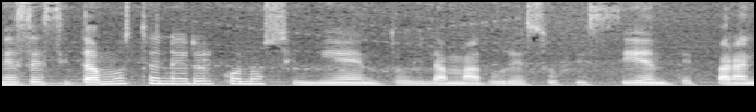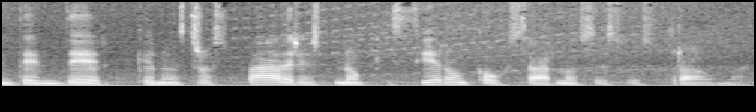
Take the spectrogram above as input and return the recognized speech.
Necesitamos tener el conocimiento y la madurez suficiente para entender que nuestros padres no quisieron causarnos esos traumas.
